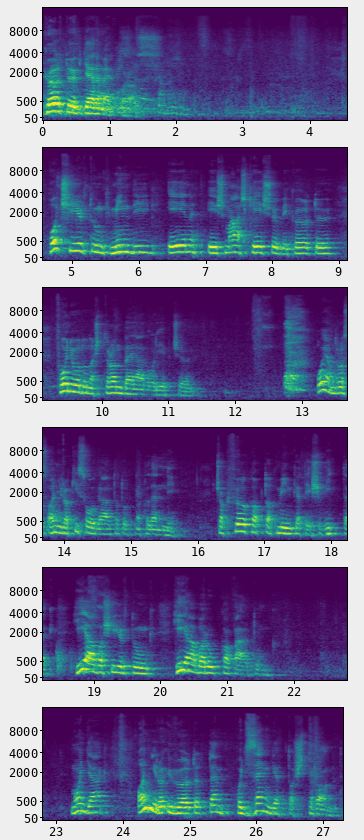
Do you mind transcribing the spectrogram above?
Költők gyermekkora. Hogy sírtunk mindig, én és más későbbi költő, fonyódon a strandbejáró lépcsőn. Olyan rossz annyira kiszolgáltatottnak lenni. Csak fölkaptak minket és vittek. Hiába sírtunk, hiába rúgkapáltunk. Mondják, annyira üvöltöttem, hogy zengett a strand.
